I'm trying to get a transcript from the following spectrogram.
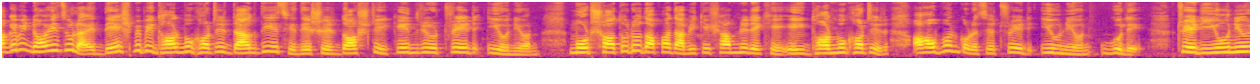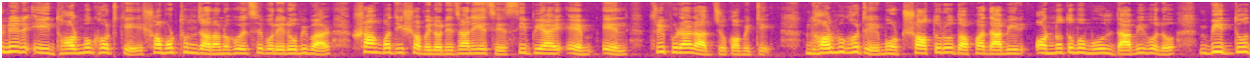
আগামী নয় জুলাই দেশব্যাপী ধর্মঘটের ডাক দিয়েছে দেশের দশটি কেন্দ্রীয় ট্রেড ইউনিয়ন। মোট সতেরো দফা দাবিকে সামনে রেখে এই ধর্মঘটের আহ্বান করেছে ট্রেড ইউনিয়নগুলি। ট্রেড ইউনিয়নের এই ধর্মঘটকে সমর্থন জানানো হয়েছে বলে রবিবার সাংবাদিক সম্মেলনে জানিয়েছে সিপিআইএম এল ত্রিপুরা রাজ্য কমিটি। ধর্মঘটে মোট সতেরো দফা দাবির অন্যতম মূল দাবি হল বিদ্যুৎ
